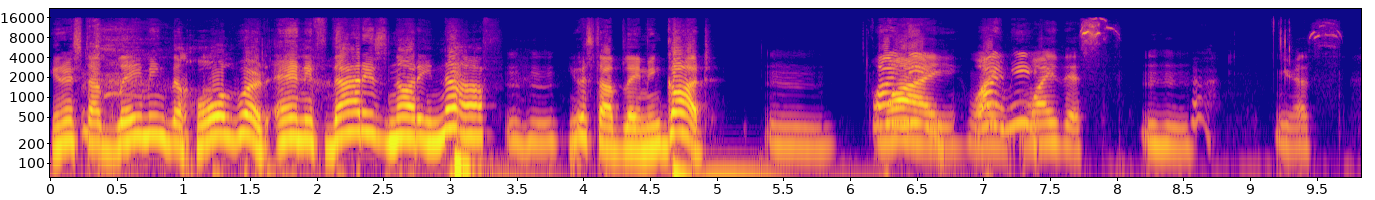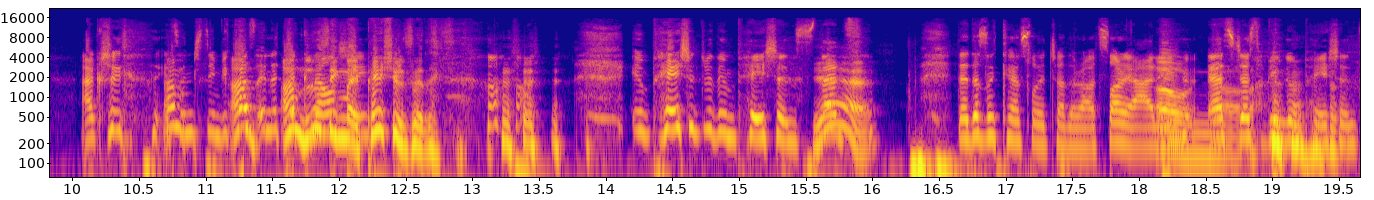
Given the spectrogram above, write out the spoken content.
you know, start blaming the whole world. And if that is not enough, you start blaming God. Why why? me? why Why me? why this? Hmm yes actually it's I'm- interesting because I'm, in a I'm losing my patience with it. impatient with impatience Yeah. That's, that doesn't cancel each other out sorry Ali Oh, that's just being impatient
